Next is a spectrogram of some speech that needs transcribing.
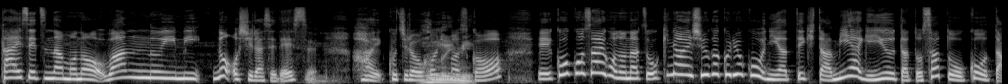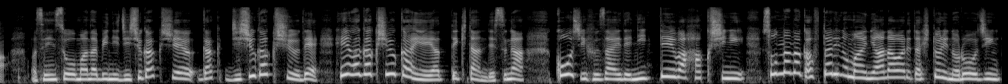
大切なもの、ワンヌイミのお知らせです。はい、こちらわかりますか？えー高校最後の夏、沖縄へ修学旅行にやってきた宮城裕太と佐藤浩太。まあ、戦争を学びに自主学習、学自主学習で平和学習館へやってきたんですが、講師不在で日程は白紙に、そんな中二人の前に現れた一人の老人、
